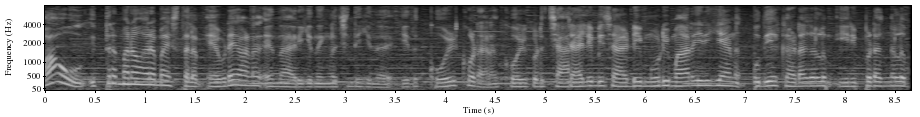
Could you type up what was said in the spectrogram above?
വാവ് ഇത്ര മനോഹരമായ സ്ഥലം എവിടെയാണ് എന്നായിരിക്കും നിങ്ങൾ ചിന്തിക്കുന്നത്. ഇത് കോഴിക്കോടാണ്. കോഴിക്കോട് ചാലിമ്പി ചാടി മൂടി മാറിയിരിക്കുകയാണ്. പുതിയ കടകളും ഇരിപ്പിടങ്ങളും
